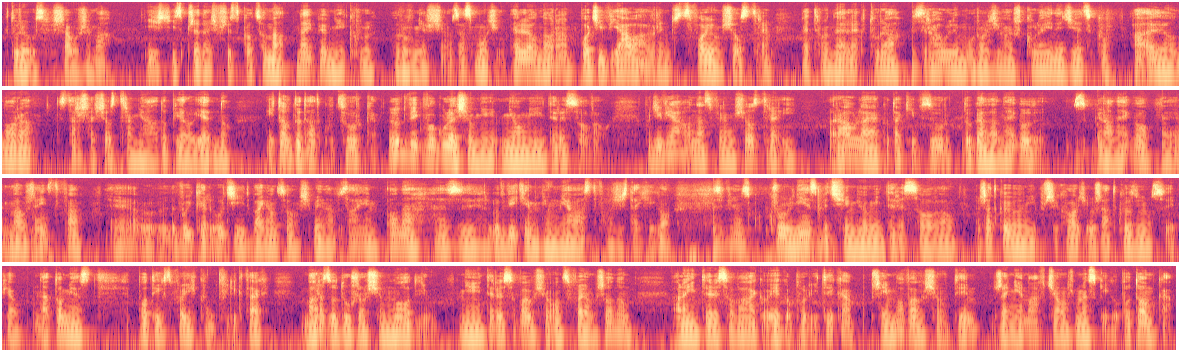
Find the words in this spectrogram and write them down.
który usłyszał, że ma iść i sprzedać wszystko, co ma. Najpewniej król również się zasmucił. Eleonora podziwiała wręcz swoją siostrę Petronelę, która z Raulem urodziła już kolejne dziecko, a Eleonora, starsza siostra, miała dopiero jedno i to w dodatku córkę. Ludwik w ogóle się nią nie interesował. Podziwiała ona swoją siostrę i Raula jako taki wzór dogadanego, zgranego e, małżeństwa, e, dwójkę ludzi dbającą o siebie nawzajem. Ona z Ludwikiem nie umiała stworzyć takiego związku. Król niezbyt się nią interesował, rzadko do niej przychodził, rzadko z nią sypiał. Natomiast po tych swoich konfliktach bardzo dużo się modlił. Nie interesował się on swoją żoną, ale interesowała go jego polityka. Przejmował się tym, że nie ma wciąż męskiego potomka.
